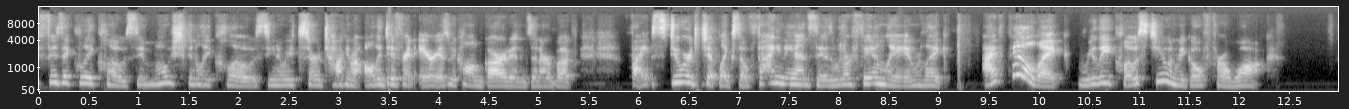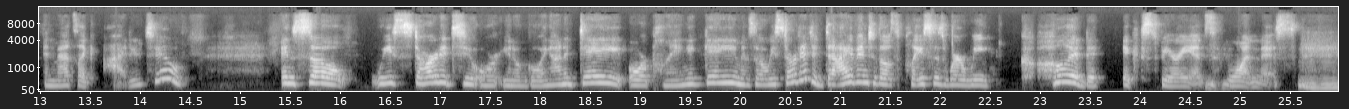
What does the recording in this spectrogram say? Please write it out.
physically close, emotionally close? You know, we started talking about all the different areas. We call them gardens in our book. Fight stewardship, like so, finances with our family, and we're like, I feel like really close to you when we go for a walk and Matt's like, I do too. And so we started to, or, you know, going on a date or playing a game. And so we started to dive into those places where we could experience mm-hmm. oneness. Mm-hmm.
